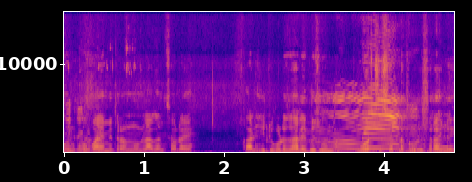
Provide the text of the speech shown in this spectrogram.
ऊन खूप आहे मित्रांनो लागण चालू आहे. काल हे तुकडं झाले भिजवून वरच्या साईडला थोडंसं राहिलंय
